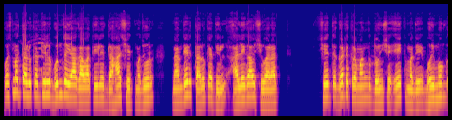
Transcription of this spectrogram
वसमत तालुक्यातील गुंज या गावातील दहा शेतमजूर नांदेड तालुक्यातील आलेगाव शिवारात शेत गट क्रमांक दोनशे एक मध्ये भुईमुग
